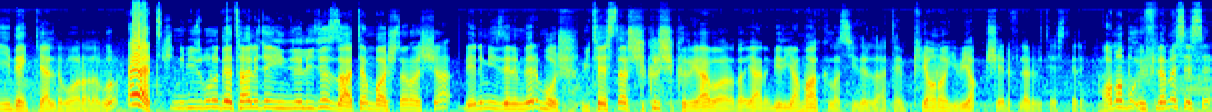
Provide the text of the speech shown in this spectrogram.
İyi denk geldi bu arada bu. Evet şimdi biz bunu detaylıca inceleyeceğiz zaten baştan aşağı. Benim izlenimlerim hoş. Vitesler şıkır şıkır ya bu arada. Yani bir Yamaha klasiğidir zaten. Piyano gibi yapmış herifler vitesleri. Ama bu üfleme sesi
